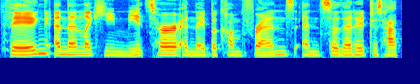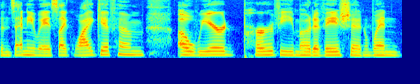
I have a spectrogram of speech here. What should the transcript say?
thing and then like he meets her and they become friends and so then it just happens anyways like why give him a weird pervy motivation when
